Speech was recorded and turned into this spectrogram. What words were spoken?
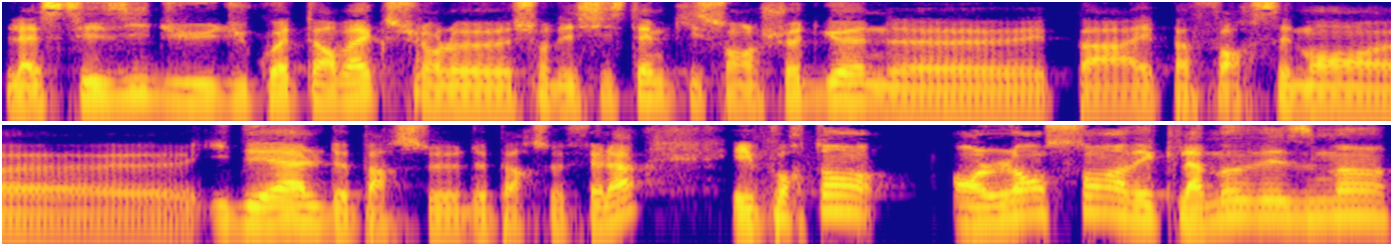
la saisie du, du quarterback sur le sur des systèmes qui sont en shotgun euh, est pas est pas forcément euh, idéal de par ce de par ce fait-là. Et pourtant en lançant avec la mauvaise main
